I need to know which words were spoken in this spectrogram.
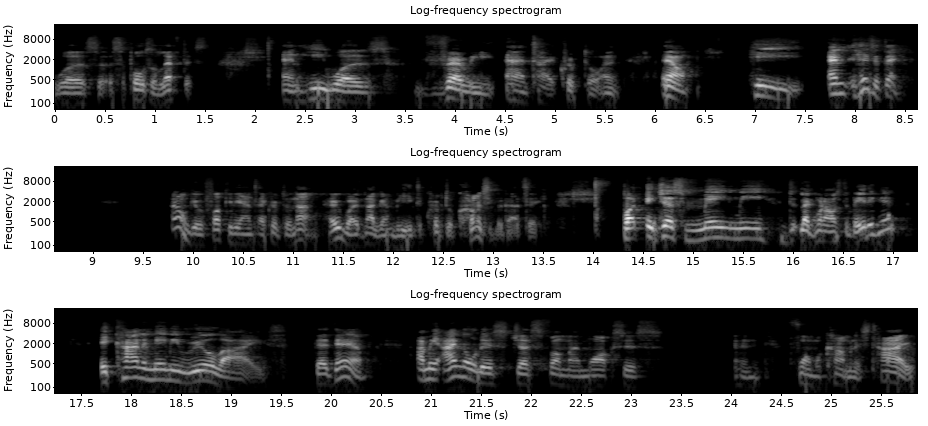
was a supposed leftist, and he was very anti-crypto, and you know he. And here's the thing. I don't give a fuck if you're anti-crypto or not. Everybody's not going to be into cryptocurrency, for God's sake. But it just made me, like when I was debating it, it kind of made me realize that, damn, I mean, I know this just from my Marxist and former communist ties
